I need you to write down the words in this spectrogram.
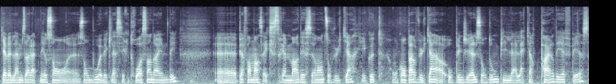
qui avait de la misère à tenir son, euh, son bout avec la série 300 d'AMD. Euh, performance extrêmement décevante sur Vulkan. Écoute, on compare Vulkan à OpenGL sur Doom, puis la, carte perd des FPS.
